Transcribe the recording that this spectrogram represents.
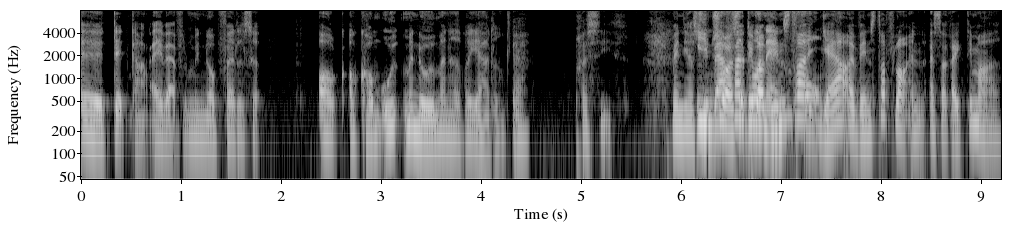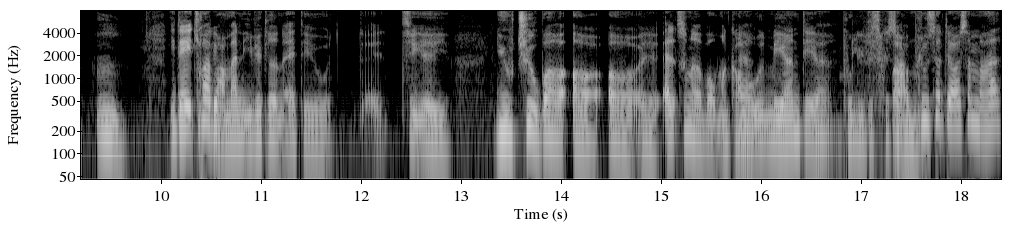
øh, dengang er i hvert fald min opfattelse, at, at komme ud med noget, man havde på hjertet. Ja, præcis. Men jeg I synes hvert jo også, fald at det var venstre, form. ja, og venstrefløjen, altså rigtig meget. I dag tror jeg bare, man i virkeligheden, at det er jo øh, til øh, YouTuber og, og øh, alt sådan noget, hvor man kommer ja. ud mere end det ja. politiske Og sammen. plus at det også er meget,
